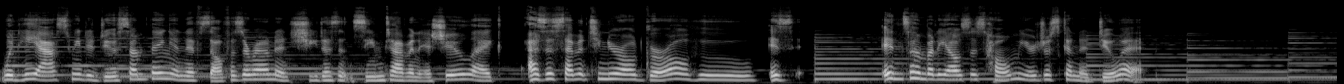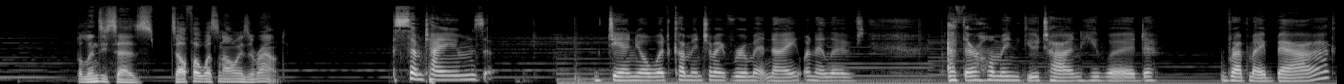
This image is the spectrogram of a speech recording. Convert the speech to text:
when he asked me to do something and if Zelfa's around and she doesn't seem to have an issue, like as a 17-year-old girl who is in somebody else's home, you're just going to do it. But Lindsay says Zelfa wasn't always around. Sometimes Daniel would come into my room at night when I lived at their home in Utah and he would rub my back.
